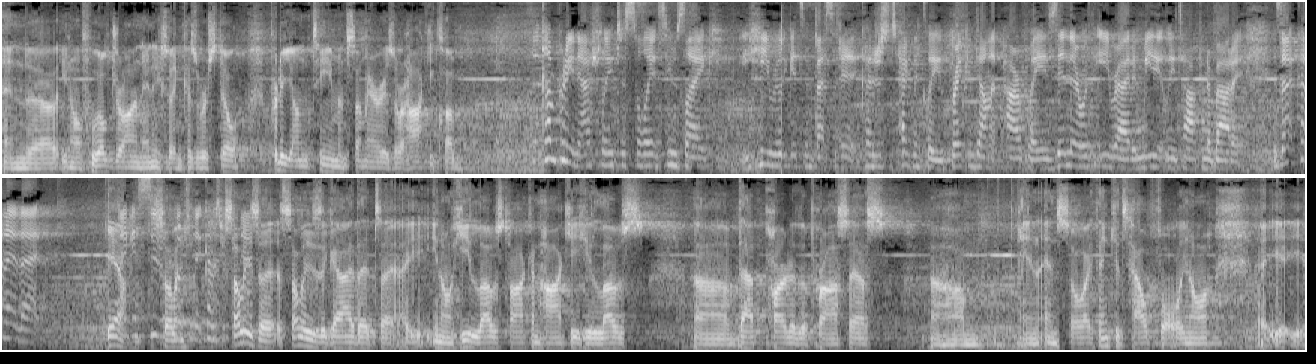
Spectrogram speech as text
and uh, you know if we'll draw on anything because we're still a pretty young team in some areas of our hockey club. Come pretty naturally to Sully. It seems like he really gets invested in it, kind of just technically breaking down that power play. He's in there with Erat immediately talking about it. Is that kind of that yeah, I Sully, that comes Sully's a Sully's a guy that uh, you know he loves talking hockey. He loves uh, that part of the process. Um, and, and so I think it's helpful, you know, it,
